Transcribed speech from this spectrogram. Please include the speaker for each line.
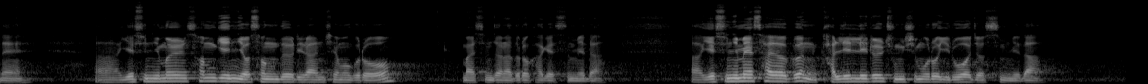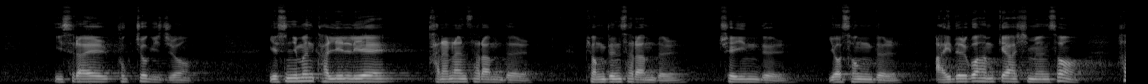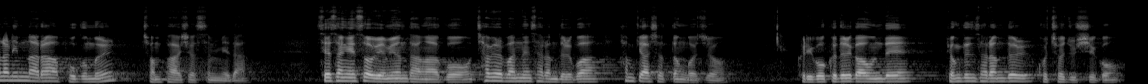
Speaker 1: 네, 아, 예수님을 섬긴 여성들이란 제목으로 말씀 전하도록 하겠습니다. 아, 예수님의 사역은 갈릴리를 중심으로 이루어졌습니다. 이스라엘 북쪽이죠. 예수님은 갈릴리의 가난한 사람들, 병든 사람들, 죄인들, 여성들, 아이들과 함께 하시면서 하나님 나라 복음을 전파하셨습니다. 세상에서 외면당하고 차별받는 사람들과 함께 하셨던 거죠. 그리고 그들 가운데 병든 사람들 고쳐주시고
